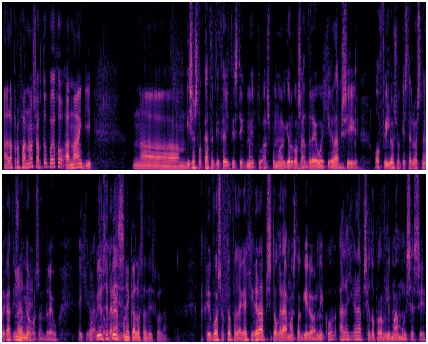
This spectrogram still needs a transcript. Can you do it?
Αλλά προφανώς αυτό που έχω ανάγκη να... Ίσως το κάθε τι θέλει τη στιγμή του. Ας πούμε ο Γιώργος Ανδρέου έχει γράψει, ο φίλος σου και στελός συνεργάτης ναι, ο ναι. Γιώργος Ανδρέου. Έχει ο οποίος επίσης γράμμα... είναι καλός στα δύσκολα. Ακριβώς αυτό θα λέγα. Έχει γράψει το γράμμα στον κύριο Νίκο, αλλά έχει γράψει και το πρόβλημά μου είσαι εσύ.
